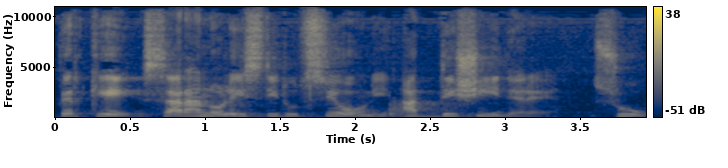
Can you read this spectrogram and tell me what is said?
Perché saranno le istituzioni a decidere su,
